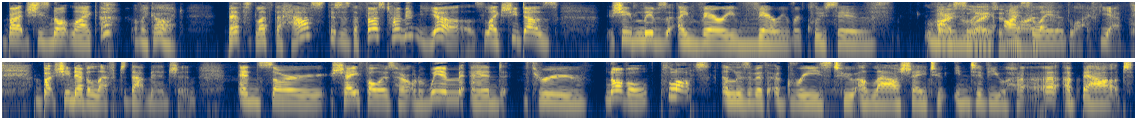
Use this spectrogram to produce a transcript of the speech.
But she's not like, oh my God, Beth's left the house. This is the first time in years. Like she does, she lives a very, very reclusive, lonely, Isolated isolated, life. life. Yeah. But she never left that mansion. And so Shay follows her on a whim and through novel plot, Elizabeth agrees to allow Shay to interview her about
